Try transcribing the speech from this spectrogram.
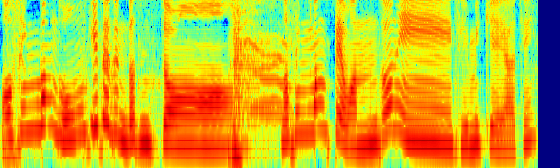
아, 생방 너무 기대된다, 진짜. 나 생방 때 완전히 재밌게 해야지.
